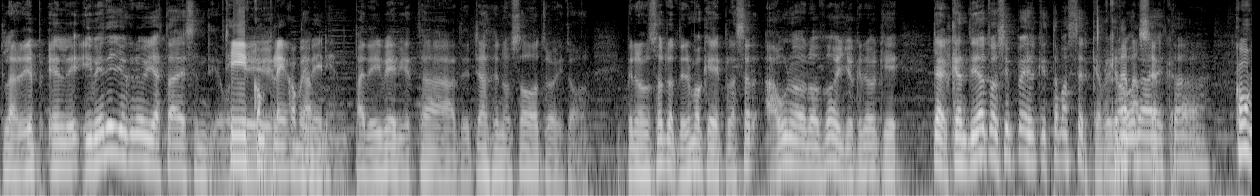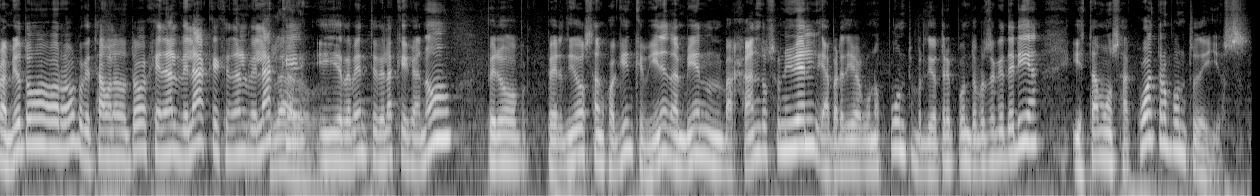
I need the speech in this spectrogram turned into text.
Claro, el, Iberia yo creo que ya está descendido. Sí, es complejo para Iberia. Para Iberia está detrás de nosotros y todo. Pero nosotros tenemos que desplazar a uno de los dos y yo creo que el candidato siempre es el que está más cerca, pero ahora está... ¿Cómo cambió todo, Raúl? Porque estábamos hablando todo General Velázquez, General Velázquez, y de repente Velázquez ganó, pero perdió San Joaquín, que viene también bajando su nivel, y ha perdido algunos puntos, perdió tres puntos por secretaría, y estamos a cuatro puntos de ellos.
